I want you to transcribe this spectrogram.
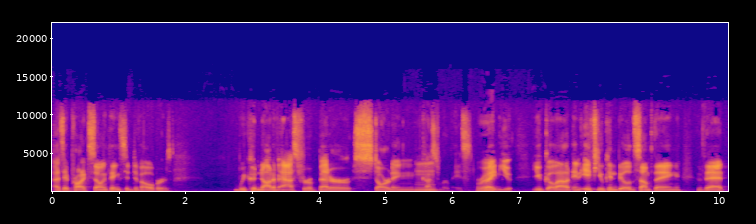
as a product selling things to developers, we could not have asked for a better starting customer base. Right. You you go out and if you can build something that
